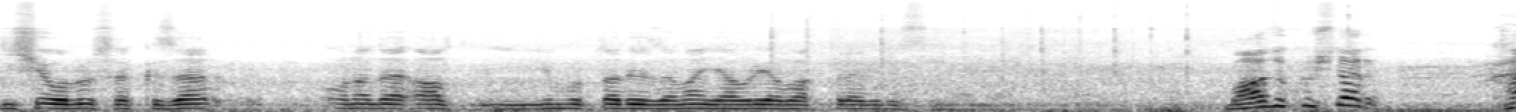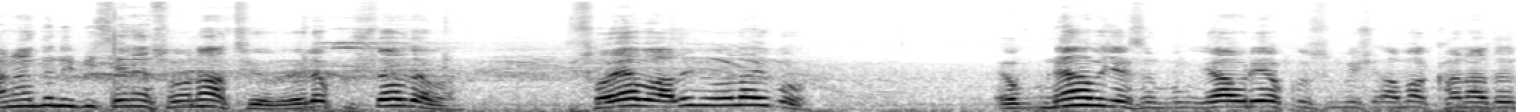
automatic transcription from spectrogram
dişi olursa kızar. Ona da alt, yumurtladığı zaman yavruya baktırabilirsin. Yani. Bazı kuşlar kanadını bir sene sonra atıyor. Öyle kuşlar da var. Soya bağlı bir olay bu. E, ne yapacaksın? Bu yavruya kusmuş ama kanadı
